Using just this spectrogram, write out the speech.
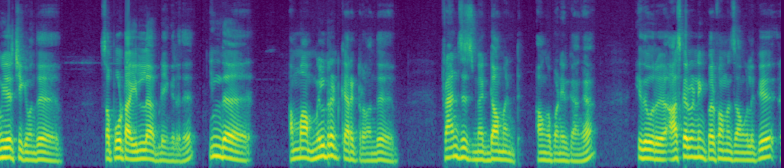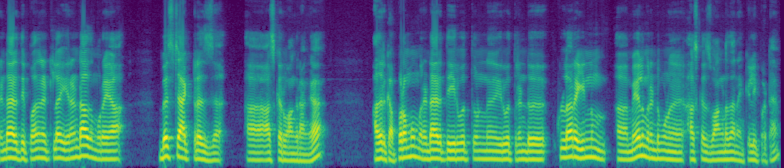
முயற்சிக்கு வந்து சப்போர்ட்டாக இல்லை அப்படிங்கிறது. இந்த அம்மா மில்ட்ரட் கேரக்டர் வந்து ஃப்ரான்சிஸ் மெக்டாமண்ட் அவங்க பண்ணியிருக்காங்க இது ஒரு ஆஸ்கர் வின்னிங் பெர்ஃபார்மன்ஸ் அவங்களுக்கு. ரெண்டாயிரத்தி பதினெட்டில் இரண்டாவது முறையாக பெஸ்ட் ஆக்ட்ரஸ் ஆஸ்கர் வாங்குறாங்க. அதற்கப்புறமும் ரெண்டாயிரத்தி இருபத்தொன்று இருபத்தி ரெண்டுக்குள்ளார இன்னும் மேலும் ரெண்டு மூணு ஆஸ்கர்ஸ் வாங்கினதாக நான் கேள்விப்பட்டேன்.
